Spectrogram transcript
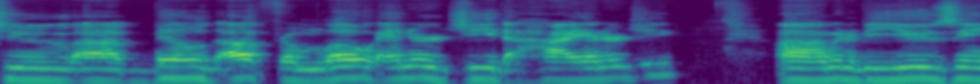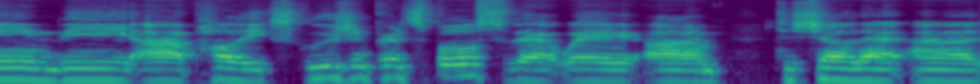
to uh, build up from low energy to high energy. Uh, I'm going to be using the uh, Pauli exclusion principle. So that way um, to show that uh,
